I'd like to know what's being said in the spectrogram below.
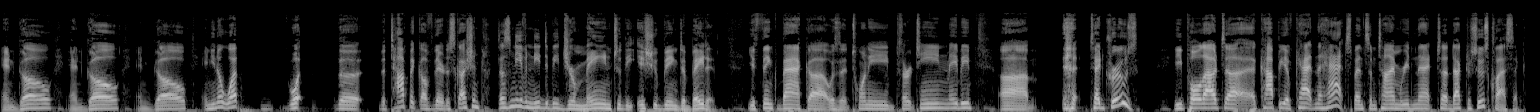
and go and go and go. And you know what? What the the topic of their discussion doesn't even need to be germane to the issue being debated. You think back, uh, was it 2013 maybe? Uh, Ted Cruz. He pulled out uh, a copy of Cat in the Hat, spent some time reading that uh, Dr. Seuss classic.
